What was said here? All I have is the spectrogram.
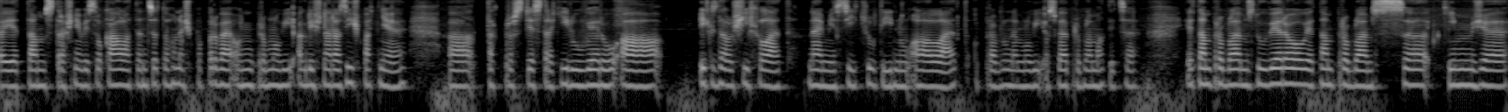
je tam strašně vysoká latence toho, než poprvé o ní promluví a když narazí špatně, uh, tak prostě ztratí důvěru a x dalších let, ne měsíců, týdnů, ale let, opravdu nemluví o své problematice. Je tam problém s důvěrou, je tam problém s tím, že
